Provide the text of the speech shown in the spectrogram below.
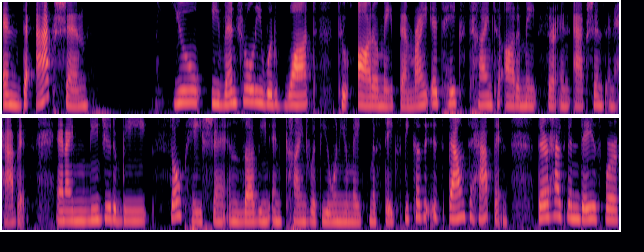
And the action you eventually would want to automate them, right? It takes time to automate certain actions and habits. And I need you to be so patient and loving and kind with you when you make mistakes because it's bound to happen. There has been days where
